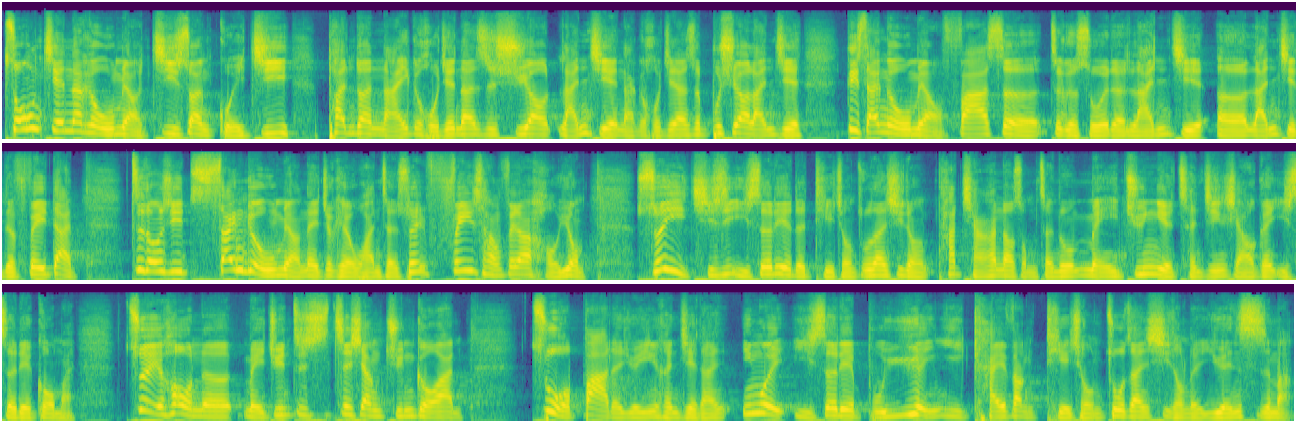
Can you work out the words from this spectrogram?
中间那个五秒计算轨迹，判断哪一个火箭弹是需要拦截，哪个火箭弹是不需要拦截。第三个五秒发射这个所谓的拦截呃拦截的飞弹，这东西三个五秒内就可以完成，所以非常非常好用。所以其实以色列的铁穹作战系统它强悍到什么程度？美军也曾经想要跟以色列购买，最后呢，美军这这项军购案。作罢的原因很简单，因为以色列不愿意开放铁穹作战系统的原始码。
